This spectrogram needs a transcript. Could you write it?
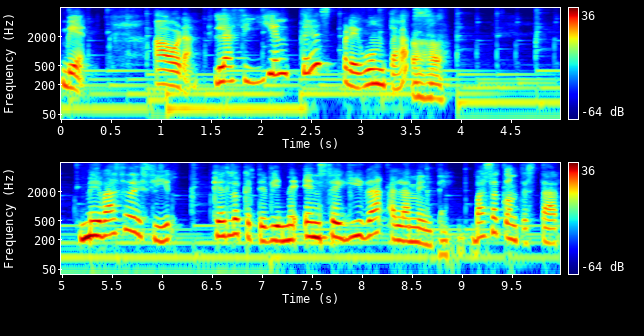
Bien. Ahora, las siguientes preguntas Ajá. me vas a decir qué es lo que te viene enseguida a la mente. Vas a contestar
